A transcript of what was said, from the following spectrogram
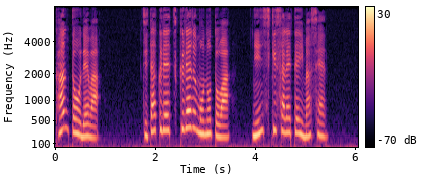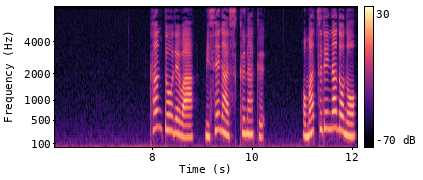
関東では自宅で作れるものとは認識されていません。関東では店が少なく、お祭りなどの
